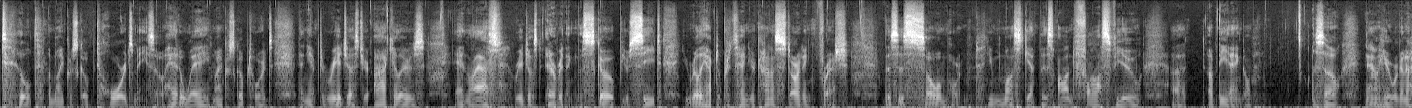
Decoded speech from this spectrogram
tilt the microscope towards me. So head away, microscope towards. Then you have to readjust your oculars. And last, readjust everything. The scope, your seat. You really have to pretend you're kind of starting fresh. This is so important. You must get this on FOSS view uh, of the angle. So now here we're going to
